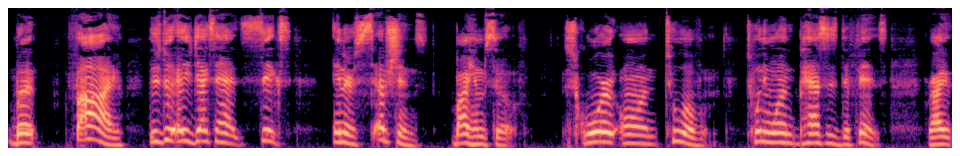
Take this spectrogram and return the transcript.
but Five. This dude, Eddie Jackson, had six interceptions by himself. Scored on two of them. 21 passes defense, right?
